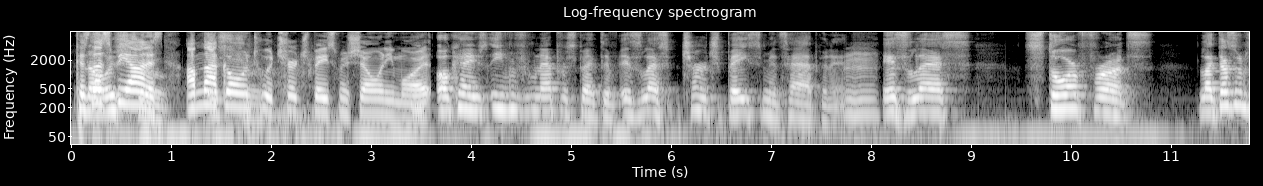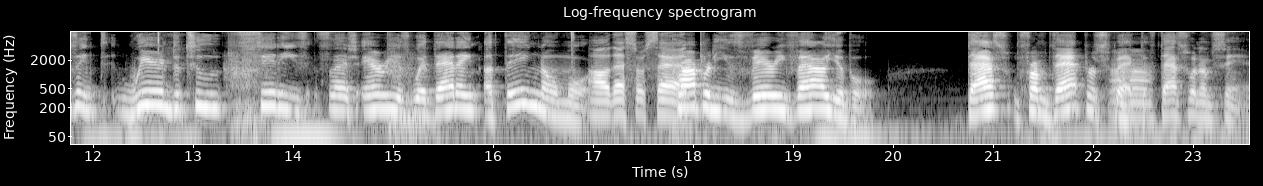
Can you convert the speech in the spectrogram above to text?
Because No, let's be honest, true. I'm not It's going true. to a church basement show anymore. Okay, even from that perspective, it's less church basements happening. Mm-hmm. It's less storefronts. Like that's what I'm saying. We're in the two cities slash areas where that ain't a thing no more. Oh, that's so sad. Property is very valuable. That's from that perspective. Uh-huh. That's what I'm saying.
